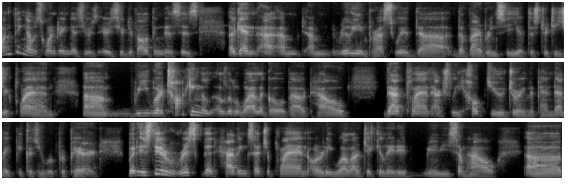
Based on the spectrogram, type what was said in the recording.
One thing I was wondering as you're as you're developing this is, again, I'm I'm really impressed with uh, the vibrancy of the strategic plan. Um, we were talking a, a, little while ago about how that plan actually helped you during the pandemic because you were prepared. But is there a risk that having such a plan already well articulated maybe somehow uh,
